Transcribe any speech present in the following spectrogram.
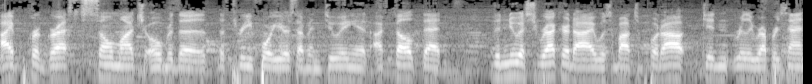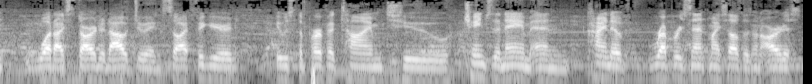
I've progressed so much over the, the three, four years I've been doing it. I felt that the newest record I was about to put out didn't really represent what I started out doing. So I figured it was the perfect time to change the name and kind of represent myself as an artist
